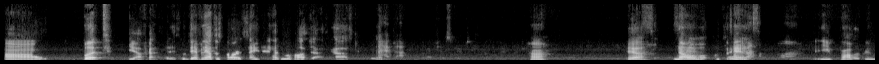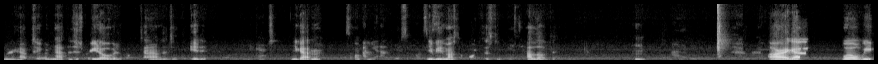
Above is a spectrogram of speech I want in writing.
Um, but yeah, I forgot to say this. So definitely have to start saying that. I do apologize, guys. Have to opt for. Huh? Yeah. No, I'm saying about something fun. you probably have to not to just read over it times and just get it. You got me. So I'm your, I'm your support You be my support system. I love it. I. All right, guys. Well, we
